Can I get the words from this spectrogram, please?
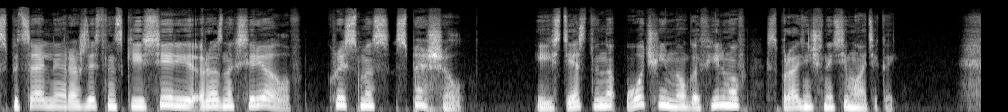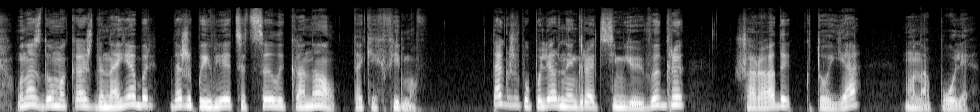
специальные рождественские серии разных сериалов Christmas Special. И, естественно, очень много фильмов с праздничной тематикой. У нас дома каждый ноябрь даже появляется целый канал таких фильмов. Также популярно играть с семьей в игры «Шарады», «Кто я?», «Монополия».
